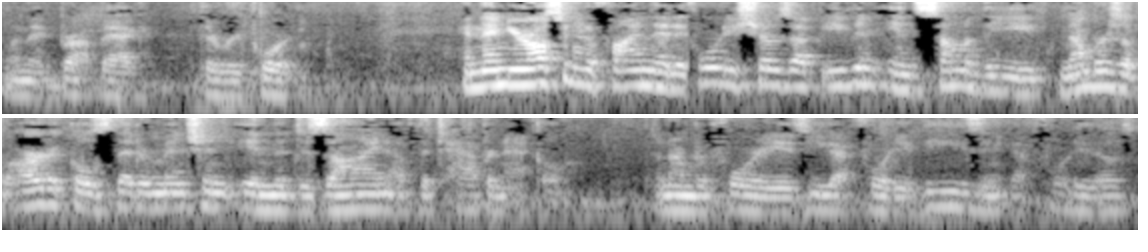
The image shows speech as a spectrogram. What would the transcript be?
when they brought back their report. And then you're also going to find that 40 shows up even in some of the numbers of articles that are mentioned in the design of the tabernacle. The number 40 is you got 40 of these and you got 40 of those.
